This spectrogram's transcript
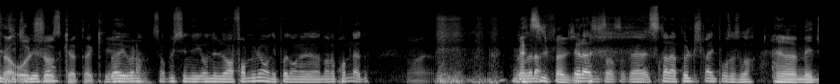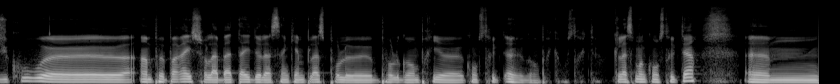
c'est autre qu'il chose qu'attaquer. bah, euh, voilà. C'est- En plus, on est dans la Formule 1, on n'est pas dans la, dans la promenade. ouais. Merci Voilà. Fabien. Là, ça, ça sera- ce sera la punchline pour ce soir. Euh, mais du coup, euh, un peu pareil sur la bataille de la cinquième place pour le, pour le Grand Prix euh, constructeur, euh, Grand Prix constructeur, classement constructeur. Euh,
